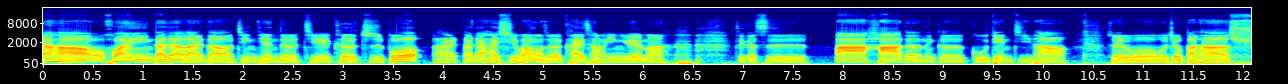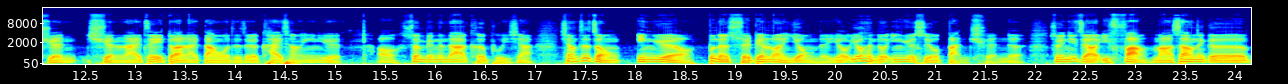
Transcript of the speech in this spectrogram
大家好，欢迎大家来到今天的杰克直播。哎，大家还喜欢我这个开场音乐吗？这个是巴哈的那个古典吉他哦，所以我我就把它选选来这一段来当我的这个开场音乐哦。顺便跟大家科普一下，像这种音乐哦，不能随便乱用的，有有很多音乐是有版权的，所以你只要一放，马上那个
